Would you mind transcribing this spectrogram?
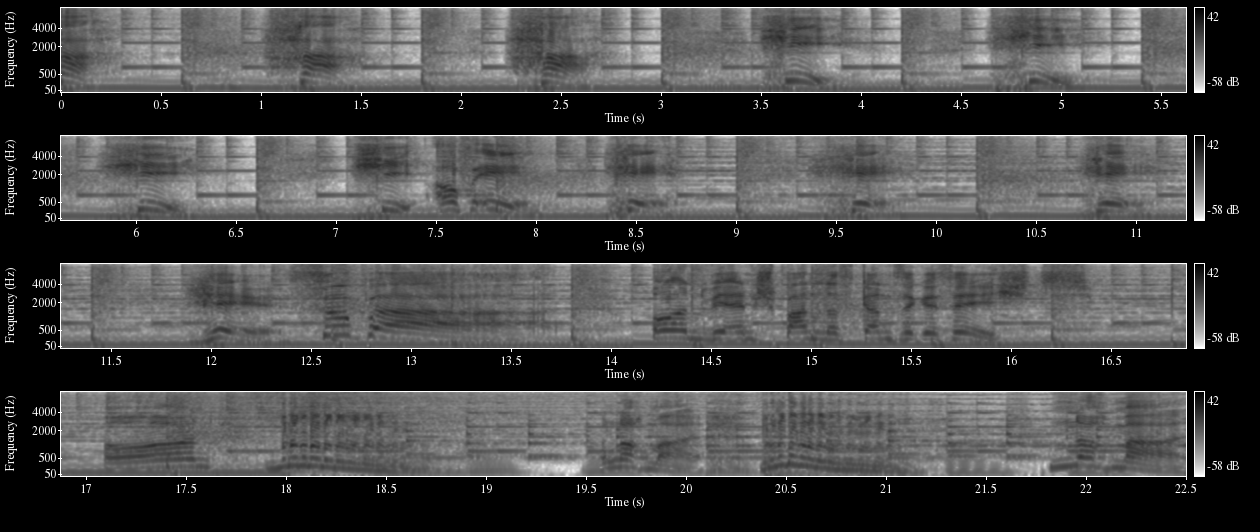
Ha. Ha. Ha. Hi. Hi. Hi. Hi. Auf E. He. He. He. He. Super. Und wir entspannen das ganze Gesicht. Und. Und nochmal. Nochmal.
